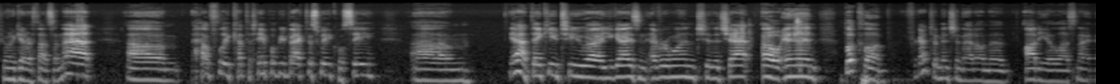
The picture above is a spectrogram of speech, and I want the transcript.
If you want to get our thoughts on that. Um, hopefully, Cut the Tape will be back this week. We'll see. Um, yeah, thank you to uh, you guys and everyone to the chat. Oh, and then book club. Forgot to mention that on the audio last night.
